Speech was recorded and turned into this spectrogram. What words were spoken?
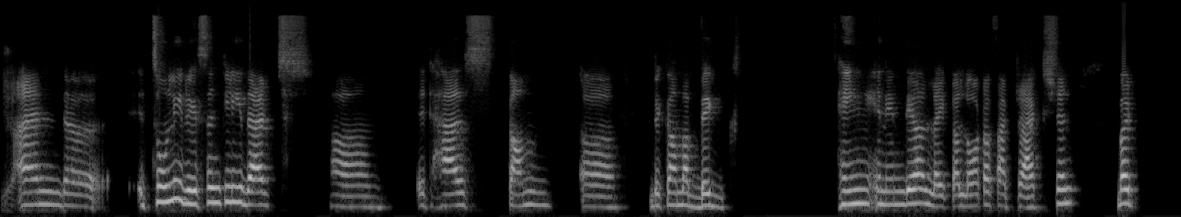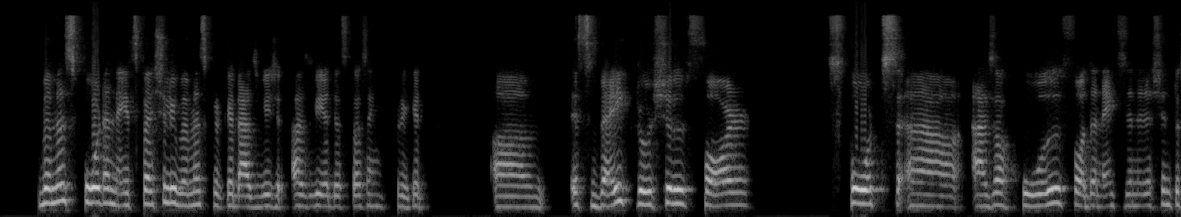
Yeah. And uh, it's only recently that um, it has come uh, become a big thing in India, like a lot of attraction. But women's sport and especially women's cricket, as we as we are discussing cricket, um, it's very crucial for sports uh, as a whole for the next generation to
